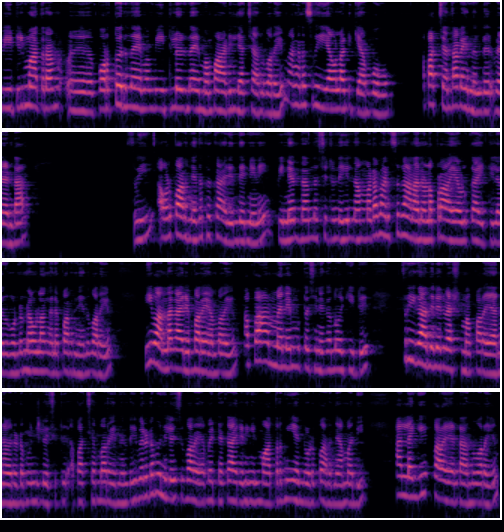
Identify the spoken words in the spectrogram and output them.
വീട്ടിൽ മാത്രം പുറത്തൊരു നിയമം വീട്ടിലൊരു നിയമം പാടില്ല അച്ഛാന്ന് പറയും. അങ്ങനെ സ്ത്രീ അവൾ അടിക്കാൻ പോകും. അപ്പം അച്ഛൻ തടയുന്നുണ്ട്. വേണ്ട. സ്ത്രീ അവൾ പറഞ്ഞതൊക്കെ കാര്യം തന്നെയാണ്. പിന്നെ എന്താണെന്ന് വെച്ചിട്ടുണ്ടെങ്കിൽ നമ്മുടെ മനസ്സ് കാണാനുള്ള പ്രായം അവൾക്ക് ആയിട്ടില്ല. അതുകൊണ്ടാണ് അവൾ അങ്ങനെ പറഞ്ഞതെന്ന് പറയും. നീ വന്ന കാര്യം പറയാൻ പറയും. അപ്പോൾ അമ്മനെയും മുത്തശ്ശനെയൊക്കെ നോക്കിയിട്ട് ശ്രീകാന്തിന് ഒരു വിഷമം പറയാൻ അവരുടെ മുന്നിൽ വെച്ചിട്ട് അപ്പം അച്ഛൻ പറയുന്നുണ്ട് ഇവരുടെ മുന്നിൽ വെച്ച് പറയാൻ പറ്റിയ കാര്യമാണെങ്കിൽ മാത്രം നീ എന്നോട് പറഞ്ഞാൽ മതി. അല്ലെങ്കിൽ പറയണ്ട എന്ന് പറയും.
